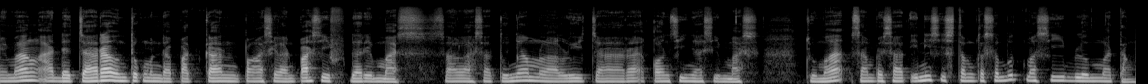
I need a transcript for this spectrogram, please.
Memang ada cara untuk mendapatkan penghasilan pasif dari emas, salah satunya melalui cara konsinyasi emas. Cuma sampai saat ini sistem tersebut masih belum matang.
